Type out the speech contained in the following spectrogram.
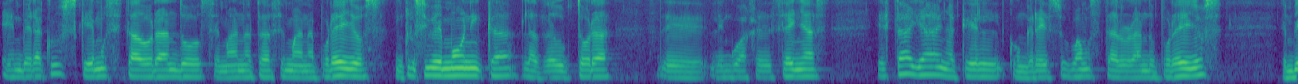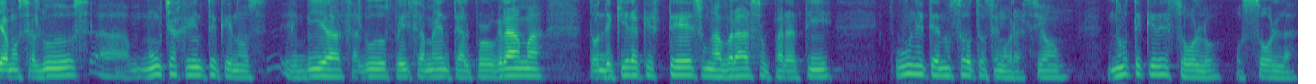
en Veracruz que hemos estado orando semana tras semana por ellos. Inclusive Mónica, la traductora de lenguaje de señas, está ya en aquel congreso. Vamos a estar orando por ellos. Enviamos saludos a mucha gente que nos envía saludos precisamente al programa. Donde quiera que estés, un abrazo para ti. Únete a nosotros en oración. No te quedes solo o sola.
